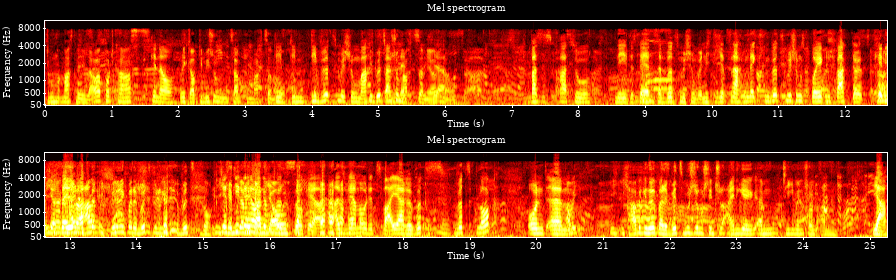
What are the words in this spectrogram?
Du machst mir die Lauer-Podcasts. Genau. Und ich glaube, die Mischung im Gesamten macht es dann Die, auch. die, die Würzmischung macht Die Würzmischung macht es dann, ja, genau. Was ist, hast du. Nee, das wäre jetzt dann Würzmischung. Wenn ich dich jetzt nach den nächsten Würzmischungsprojekten frage, das kenne ich ja hab selber. Ahnung, ich bin ja nicht bei der Würzmischung, ich bin im Würzblock. Ich kenne mich damit ja gar nicht aus. Ja. Also wir haben heute zwei Jahre Würz, Würzblock und ähm, Aber ich, ich habe gehört, bei der Würzmischung stehen schon einige ähm, Themen schon an. ja,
